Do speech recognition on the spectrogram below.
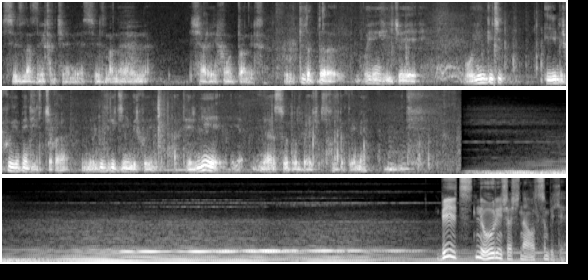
Эсвэл лалынхан ч байна. Эсвэл манай энэ шарынхан удааных. Үрдэл одоо буян хийж. Буян гэж иймэрхүү юм хэлж байгаа. Нүгэл гэж иймэрхүү юм. Тэрний асуудал байж болох да тийм ээ. Би эцэст нь өөрийн шашнаа олсон билээ.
